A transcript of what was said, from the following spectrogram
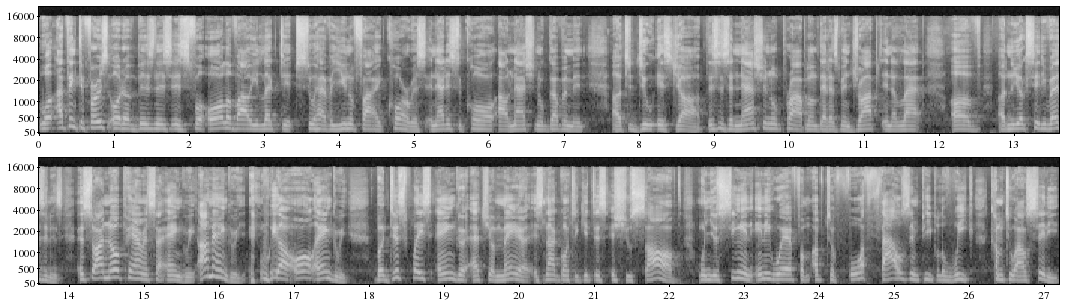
Well, I think the first order of business is for all of our electeds to have a unified chorus, and that is to call our national government uh, to do its job. This is a national problem that has been dropped in the lap of uh, New York City residents. And so I know parents are angry. I'm angry. we are all angry. But displaced anger at your mayor is not going to get this issue solved when you're seeing anywhere from up to 4,000 people a week come to our city.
